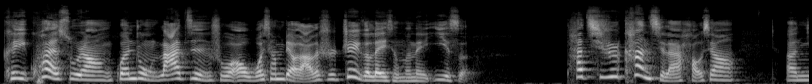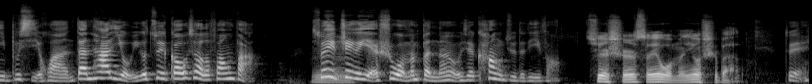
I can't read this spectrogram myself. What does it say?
可以快速让观众拉近，说哦，我想表达的是这个类型的那意思。它其实看起来好像，呃，你不喜欢，但它有一个最高效的方法，所以这个也是我们本能有一些抗拒的地方。确实，所以我们又失败了。对，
